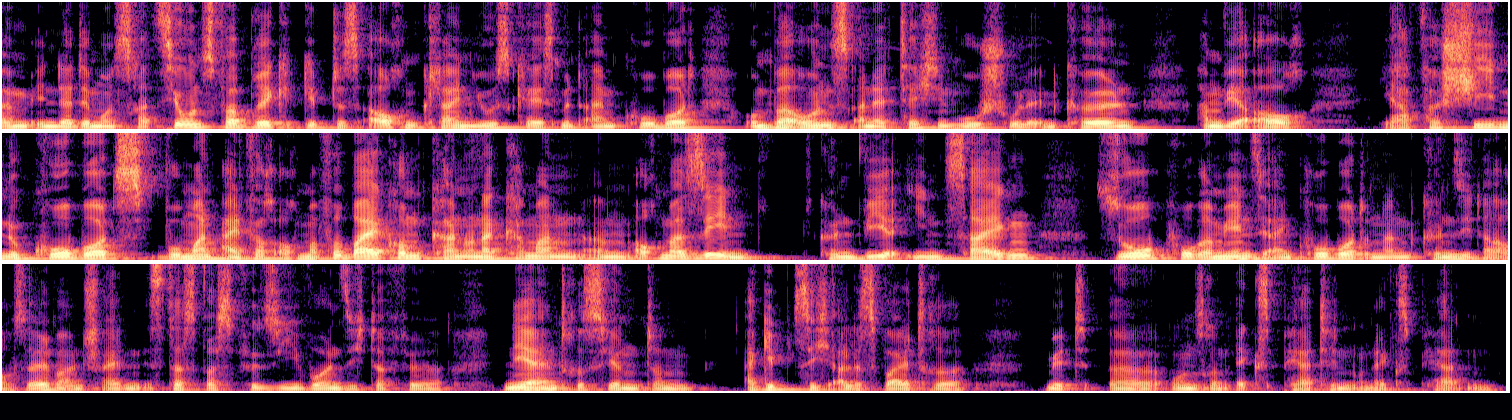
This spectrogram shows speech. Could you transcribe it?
in der Demonstrationsfabrik gibt es auch einen kleinen Use Case mit einem Cobot. Und bei uns an der Technischen Hochschule in Köln haben wir auch ja, verschiedene Cobots, wo man einfach auch mal vorbeikommen kann. Und dann kann man ähm, auch mal sehen, können wir Ihnen zeigen, so programmieren Sie ein Cobot und dann können Sie da auch selber entscheiden, ist das was für Sie, wollen Sie sich dafür näher interessieren. Und dann ergibt sich alles weitere mit äh, unseren Expertinnen und Experten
